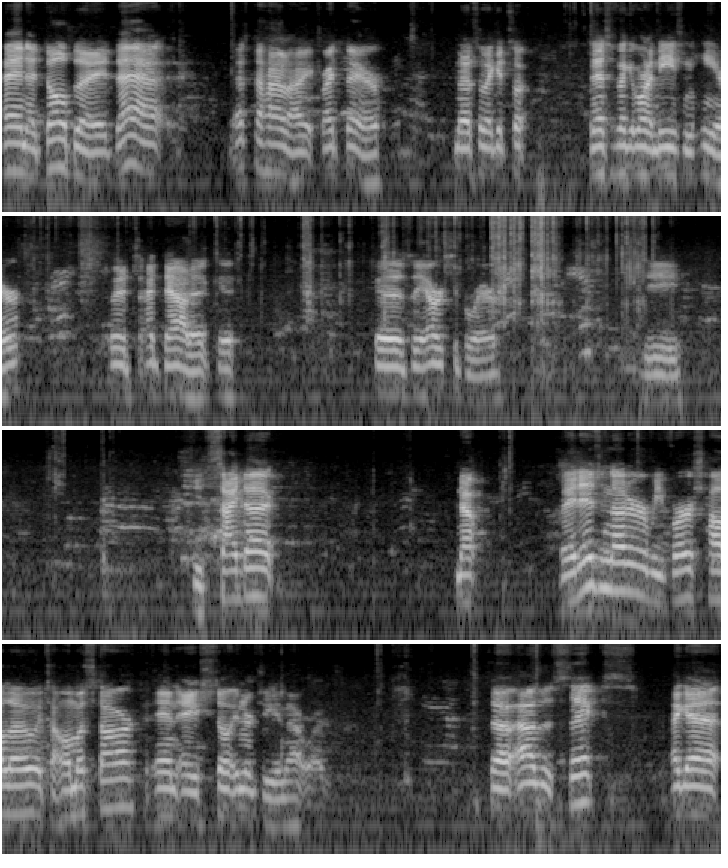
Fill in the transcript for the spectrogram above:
And a dull blade. that that's the highlight right there. That's if I get so that's if I get one of these in here. But I doubt it, because they are super rare. The the Psyduck. No. But it is another reverse holo. It's an almost star and a still energy in that one. So out of the six, I got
